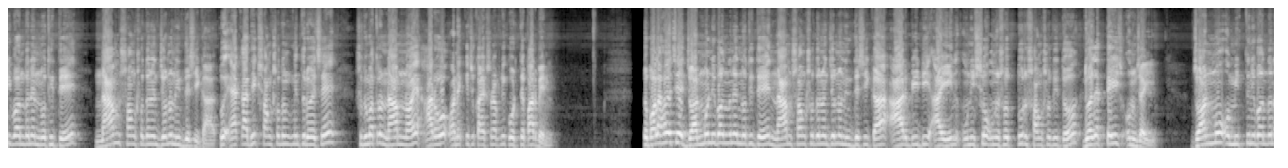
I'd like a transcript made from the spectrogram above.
নিবন্ধনের নথিতে নাম সংশোধনের জন্য নির্দেশিকা। তো একাধিক সংশোধন কিন্তু রয়েছে, শুধুমাত্র নাম নয়, আরও অনেক কিছু কালেকশন আপনি করতে পারবেন। তো বলা হয়েছে, জন্ম নিবন্ধনের নথিতে নাম সংশোধনের জন্য নির্দেশিকা আরবিডি আইন উনিশশো উনসত্তর সংশোধিত দু হাজার তেইশ অনুযায়ী। জন্ম ও মৃত্যু নিবন্ধন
